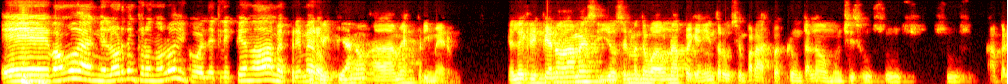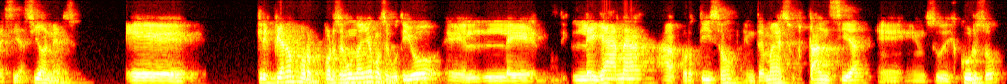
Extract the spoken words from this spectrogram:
Eh, vamos en el orden cronológico, el de Cristiano Adames primero. El Cristiano Adames primero. El de Cristiano Adames, y yo simplemente voy a dar una pequeña introducción para después preguntarle a Don Monchi sus, sus, apreciaciones. Eh, Cristiano, por, por segundo año consecutivo, eh, le, le gana a Cortizo en tema de sustancia en su discurso.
